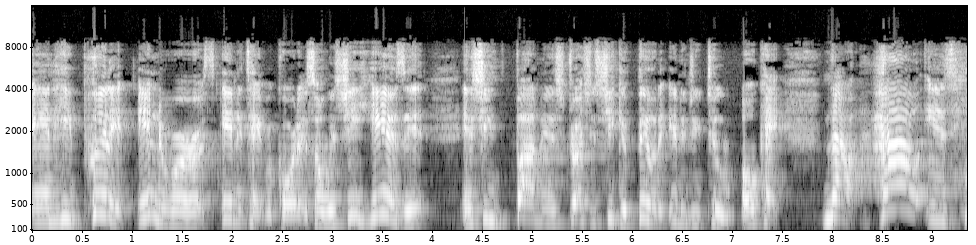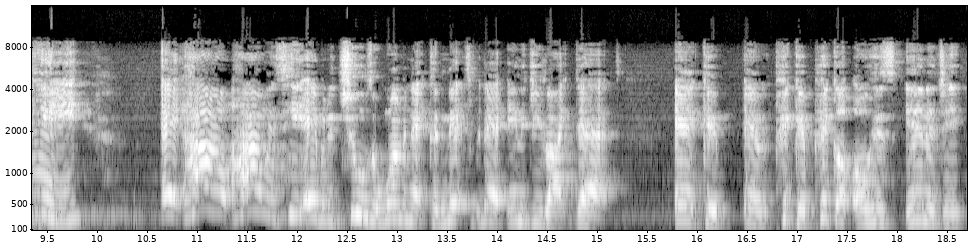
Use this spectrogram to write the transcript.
and he put it in the words in the tape recorder. So when she hears it and she follows the instructions, she can feel the energy too. Okay, now how is he? How how is he able to choose a woman that connects with that energy like that? and can and pick, can pick up on his energy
